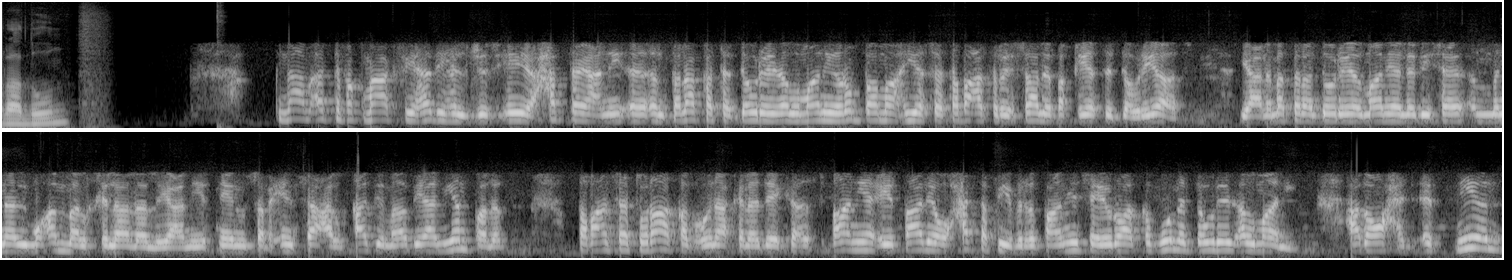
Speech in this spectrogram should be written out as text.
راضون؟ نعم أتفق معك في هذه الجزئية. حتى يعني انطلاقة الدوري الألماني ربما هي ستبعث رسالة بقية الدوريات. يعني مثلا دوري ألمانيا الذي من المؤمل خلال يعني 72 ساعة القادمة بأن ينطلق. طبعا ستراقب هناك لديك إسبانيا إيطاليا وحتى في بريطانيا سيراقبون الدوري الألماني. هذا واحد. اثنين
